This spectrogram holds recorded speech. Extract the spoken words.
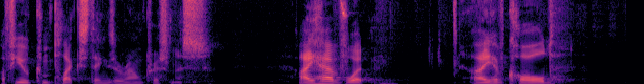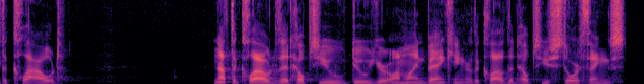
a few complex things around Christmas. I have what I have called the cloud. Not the cloud that helps you do your online banking or the cloud that helps you store things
